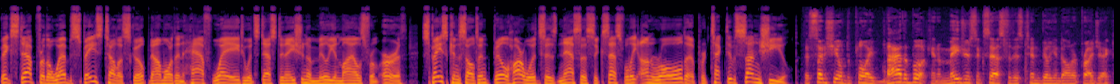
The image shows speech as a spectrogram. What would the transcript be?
Big step for the Webb Space Telescope, now more than halfway to its destination, a million miles from Earth. Space consultant Bill Harwood says NASA successfully unrolled a protective sun shield. The sun shield deployed by the book and a major success for this $10 billion project.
